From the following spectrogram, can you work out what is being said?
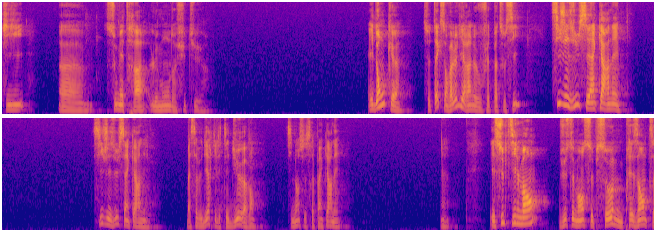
qui euh, soumettra le monde futur. Et donc, ce texte, on va le lire, hein, ne vous faites pas de soucis. Si Jésus s'est incarné, si Jésus s'est incarné, ben, ça veut dire qu'il était Dieu avant. Sinon, ce ne serait pas incarné. Hein. Et subtilement, Justement, ce psaume présente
